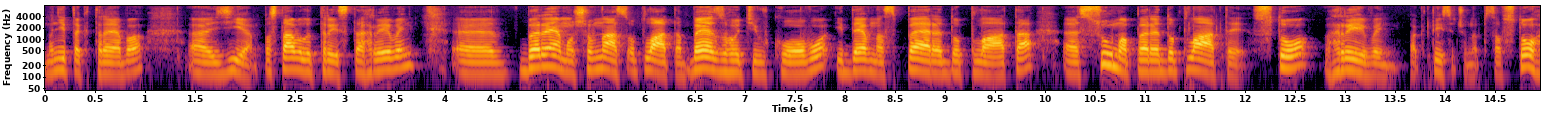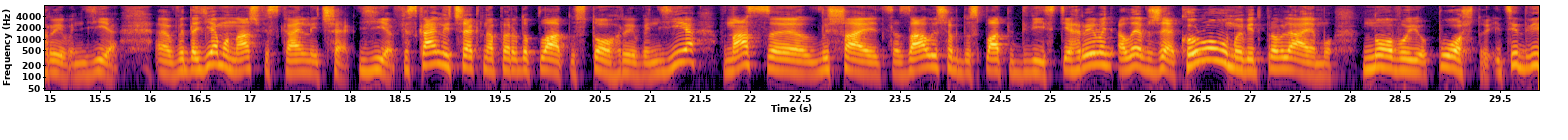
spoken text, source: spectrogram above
Мені так треба. Е, є. Поставили 300 гривень. Е, беремо, що в нас оплата безготівково, іде в нас передоплата. Е, сума передоплати 100 гривень. Так, 1000 написав, 100 гривень є. Видаємо наш фіскальний чек. Є. Фіскальний чек на передоплату 100 гривень є. В нас лишається залишок до сплати 200 гривень, але вже корову ми відправляємо новою поштою. І ці 200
